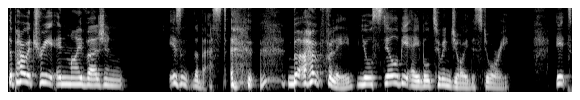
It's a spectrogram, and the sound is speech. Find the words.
the poetry in my version isn't the best. but hopefully, you'll still be able to enjoy the story. It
